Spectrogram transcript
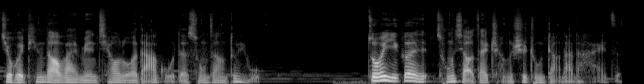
就会听到外面敲锣打鼓的送葬队伍。作为一个从小在城市中长大的孩子，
